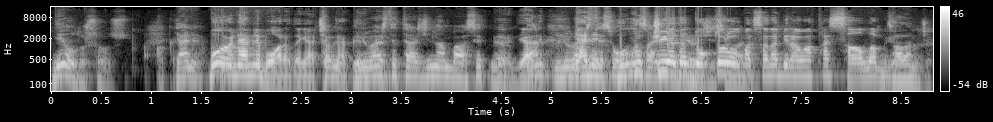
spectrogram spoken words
ne olursa olsun. Yani Bu önemli bu arada gerçekten. Tabii üniversite tercihinden bahsetmiyorum. Yani- ben yani hukukçu ya da doktor olmak sana bir avantaj sağlamıyor. sağlamayacak.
